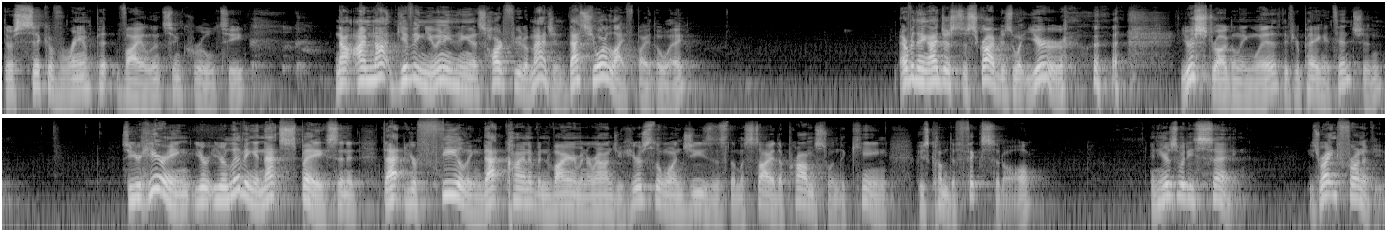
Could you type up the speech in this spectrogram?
They're sick of rampant violence and cruelty. Now, I'm not giving you anything that's hard for you to imagine. That's your life, by the way. Everything I just described is what you're, you're struggling with if you're paying attention. So you're hearing, you're, you're living in that space and that you're feeling that kind of environment around you. Here's the one, Jesus, the Messiah, the promised one, the King, who's come to fix it all. And here's what he's saying. He's right in front of you.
